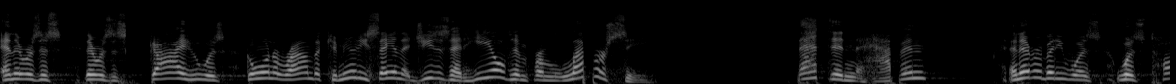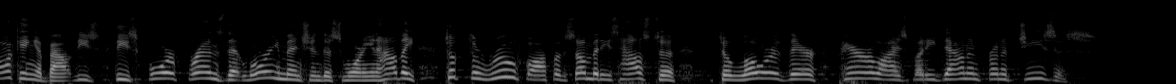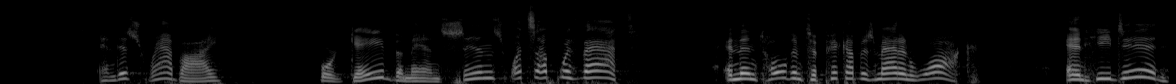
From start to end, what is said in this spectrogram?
And there was this, there was this guy who was going around the community saying that Jesus had healed him from leprosy. That didn't happen. And everybody was, was talking about these, these four friends that Lori mentioned this morning and how they took the roof off of somebody's house to, to lower their paralyzed buddy down in front of Jesus. And this rabbi forgave the man's sins. What's up with that? And then told him to pick up his mat and walk. And he did.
